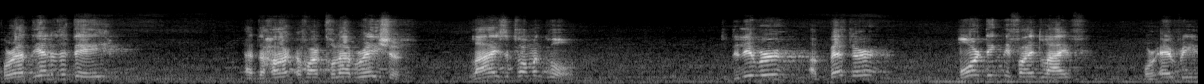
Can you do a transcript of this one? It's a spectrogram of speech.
For at the end of the day, at the heart of our collaboration lies a common goal to deliver a better, more dignified life for every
